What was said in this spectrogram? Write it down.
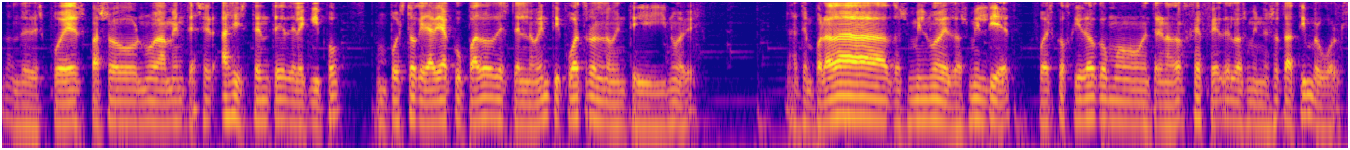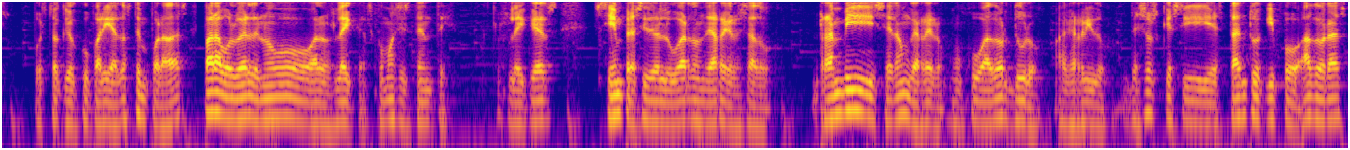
donde después pasó nuevamente a ser asistente del equipo, un puesto que ya había ocupado desde el 94 al 99. La temporada 2009-2010 fue escogido como entrenador jefe de los Minnesota Timberwolves, puesto que ocuparía dos temporadas para volver de nuevo a los Lakers como asistente, los Lakers siempre ha sido el lugar donde ha regresado. Rambi será un guerrero, un jugador duro, aguerrido, de esos que si está en tu equipo adoras,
